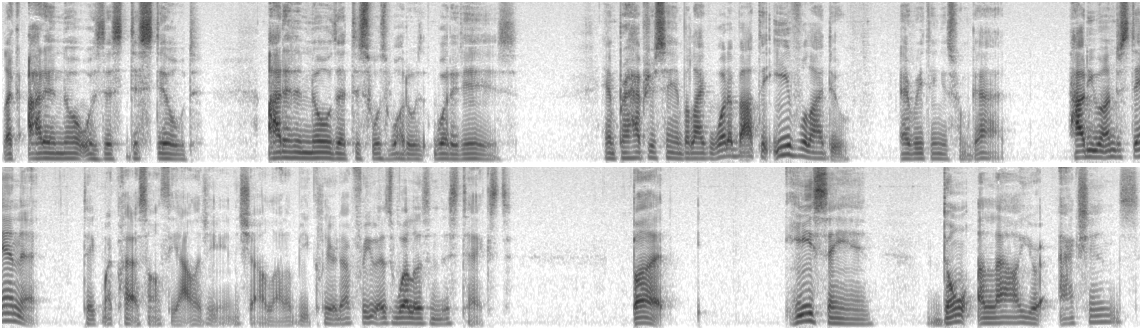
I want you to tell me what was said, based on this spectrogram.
Like, I didn't know it was this distilled. I didn't know that this was what it, was, what it is. And perhaps you're saying, but like, what about the evil I do? Everything is from God. How do you understand that? Take my class on theology, and inshallah it'll be cleared up for you as well as in this text. But he's saying, don't allow your actions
